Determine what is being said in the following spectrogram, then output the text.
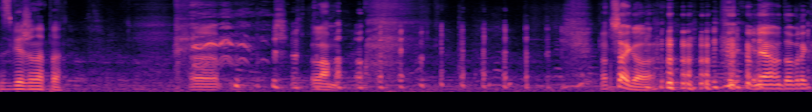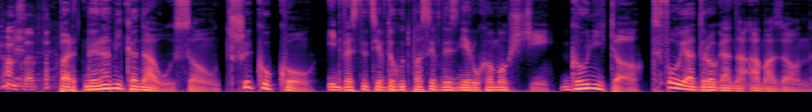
Zwierzę na P. E, lama. Dlaczego? Miałem dobry koncept. Partnerami kanału są 3QQ, inwestycje w dochód pasywny z nieruchomości, Gonito, Twoja droga na Amazon,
